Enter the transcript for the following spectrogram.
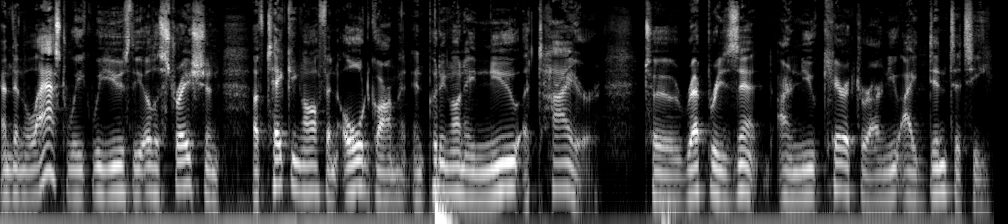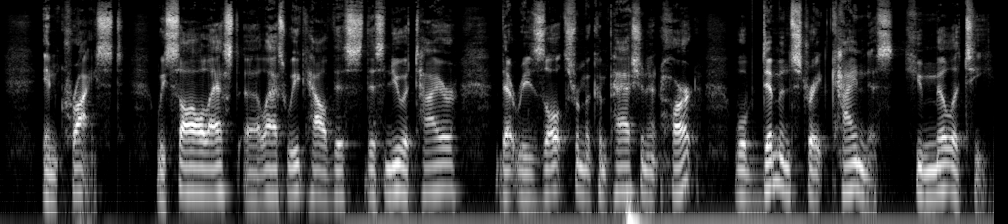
And then last week, we used the illustration of taking off an old garment and putting on a new attire to represent our new character, our new identity in Christ. We saw last uh, last week how this this new attire that results from a compassionate heart will demonstrate kindness, humility,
